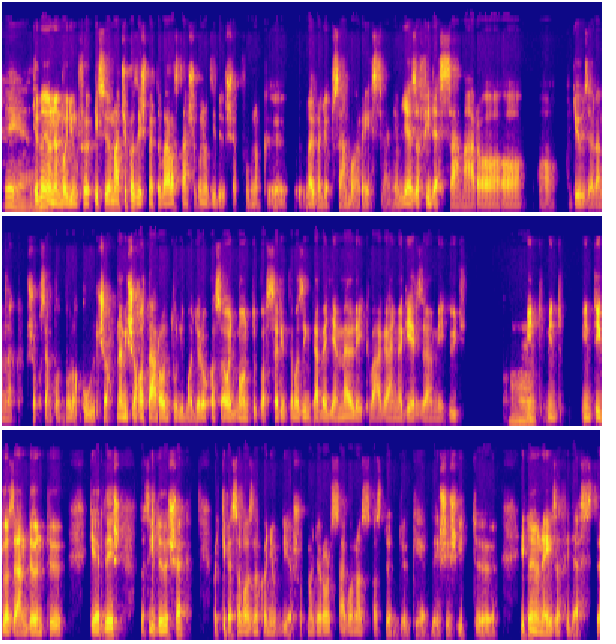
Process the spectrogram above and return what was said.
Igen. Úgyhogy nagyon nem vagyunk fölkészülve, már csak az is, mert a választásokon az idősek fognak legnagyobb számban részt venni. Ugye ez a Fidesz számára a, a, a győzelemnek sok szempontból a kulcsa. Nem is a határon túli magyarok, az, ahogy mondtuk, az szerintem az inkább egy ilyen mellékvágány, meg érzelmi ügy, uh-huh. mint, mint, mint igazán döntő kérdés. Az idősek, hogy kire szavaznak a nyugdíjasok Magyarországon, az, az döntő kérdés. És itt, itt nagyon nehéz a Fideszt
